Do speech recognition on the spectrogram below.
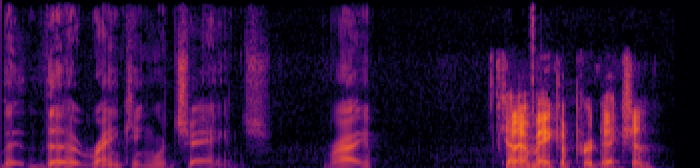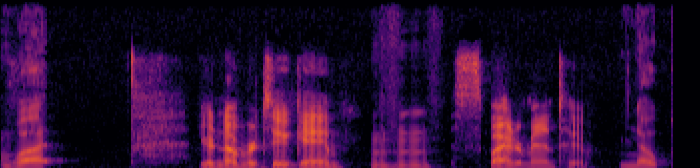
the, the ranking would change, right? Can I make a prediction? What? Your number two game, Mm-hmm. Spider-Man Two. Nope.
